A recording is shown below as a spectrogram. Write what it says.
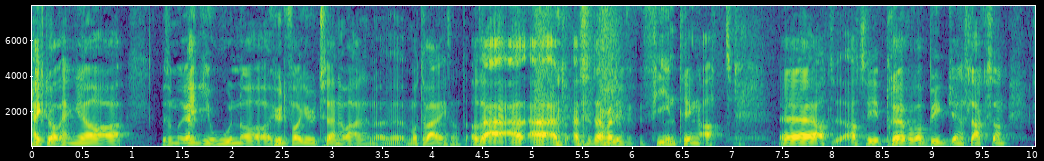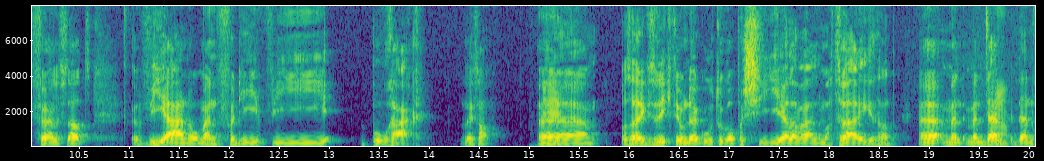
helt uavhengig av liksom, religion og hudfarge, utseende, og hva det måtte være. ikke sant? Altså, jeg jeg, jeg, jeg, syns det er en veldig fin ting at, eh, at, at vi prøver å bygge en slags sånn følelse at vi er nordmenn fordi vi bor her, liksom. Eh, og så er det ikke så viktig om du er god til å gå på ski, eller hva det måtte være. ikke sant? Eh, men men den, Ja. den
